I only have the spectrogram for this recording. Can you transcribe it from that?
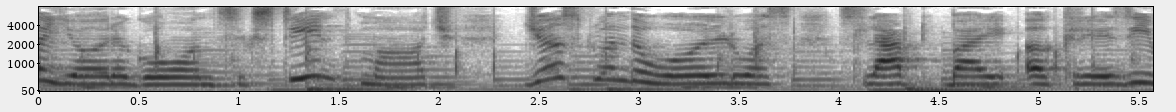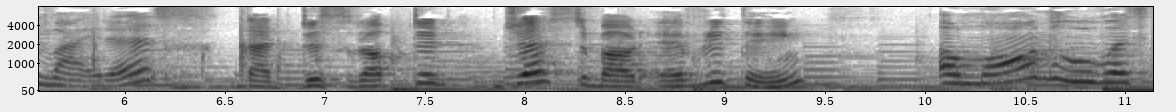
a year ago on 16th March, just when the world was slapped by a crazy virus, That disrupted just about everything. a mom who was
